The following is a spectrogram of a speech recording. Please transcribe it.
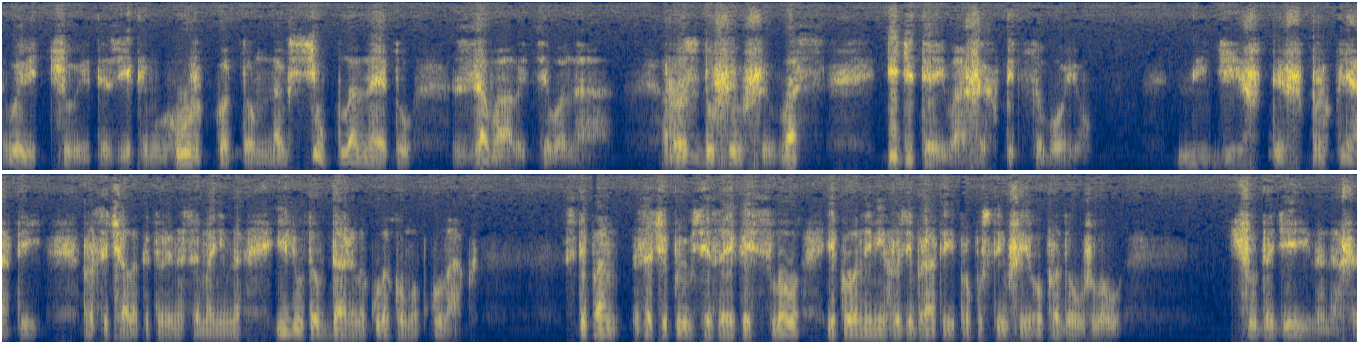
ви відчуєте, з яким гуркотом на всю планету завалиться вона, роздушивши вас і дітей ваших під собою. Не діжте ж, проклятий, просичала Катерина Семенівна і люто вдарила кулаком об кулак. Степан зачепився за якесь слово, якого не міг розібрати, і, пропустивши його, продовжував. Чудодійна наша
